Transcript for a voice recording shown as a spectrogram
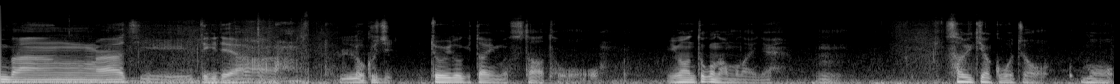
番アジ行ってきてや。6時。ちょい時タイムスタート。今んとこなんもないね。うん。サビキは好調も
